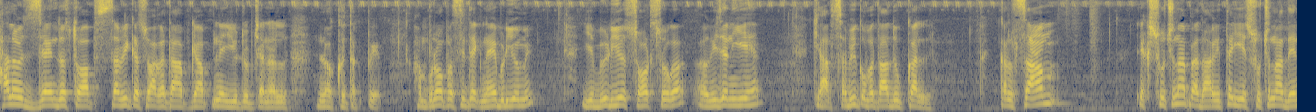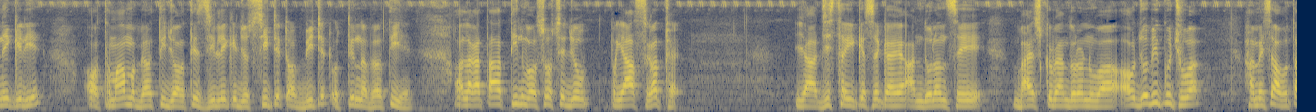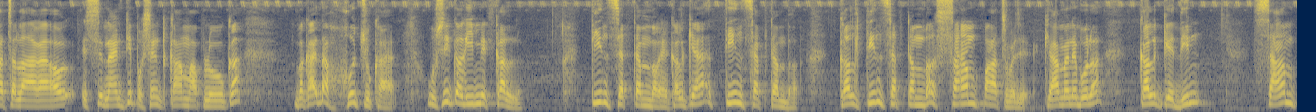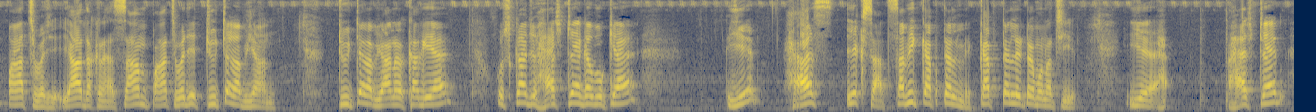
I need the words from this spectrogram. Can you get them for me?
Hello Jain दोस्तों, आप सभी का स्वागत है आपके अपने यूट्यूब चैनल नौकरी तक पे। हम पुनः उपस्थित एक नए वीडियो में। ये वीडियो शॉर्ट्स होगा। रीज़न ये है कि आप सभी को बता दूँ, कल कल शाम एक सूचना पर आधारित है ये सूचना देने के लिए और तमाम अभ्यर्थी जो अड़तीस ज़िले के जो सी टेट और बी टेट उत्तीर्ण अभ्यर्थी हैं, और लगातार तीन वर्षों से जो प्रयासरत है, या जिस तरीके से कहे, आंदोलन से बाईस को भी आंदोलन हुआ और जो भी कुछ हुआ, हमेशा होता चला आ रहा है और इससे 90 परसेंट काम आप लोगों का बाकायदा हो चुका है। उसी कड़ी में कल तीन सितंबर है। कल क्या है? तीन सितंबर। कल तीन सितंबर शाम पाँच बजे। क्या मैंने बोला? कल के दिन शाम पाँच बजे। याद रखना है, शाम पाँच बजे ट्विटर अभियान। ट्विटर अभियान रखा गया है। उसका जो हैशटैग है वो क्या है? ये हैश एक साथ, सभी कैपिटल में, कैपिटल लेटर होना चाहिए। ये hashtag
